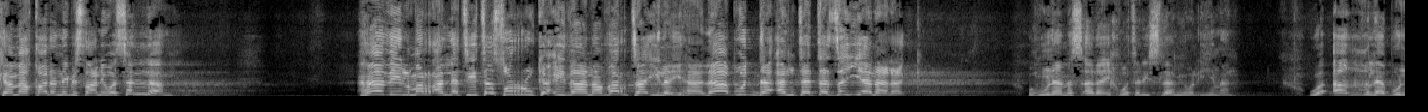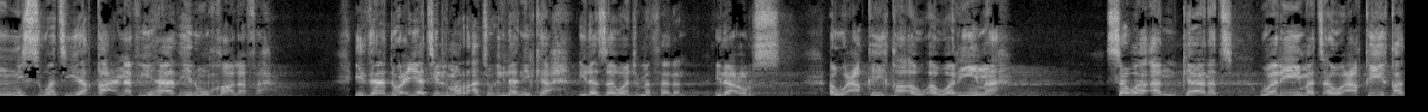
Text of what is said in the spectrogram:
كما قال النبي صلى الله عليه وسلم. هذه المرأة التي تسرك إذا نظرت إليها لا بد أن تتزين لك. وهنا مسألة إخوة الإسلام والإيمان. وأغلب النسوة يقعن في هذه المخالفة. إذا دعيت المرأة إلى نكاح إلى زواج مثلا إلى عرس أو عقيقة أو وليمة سواء كانت وليمة أو عقيقة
